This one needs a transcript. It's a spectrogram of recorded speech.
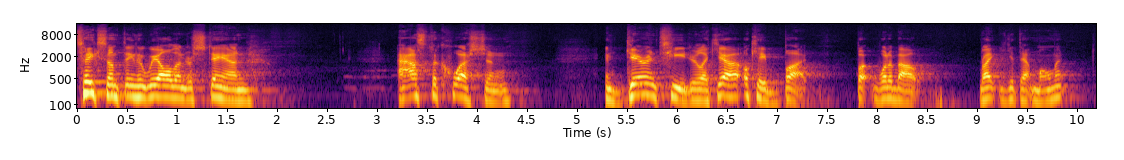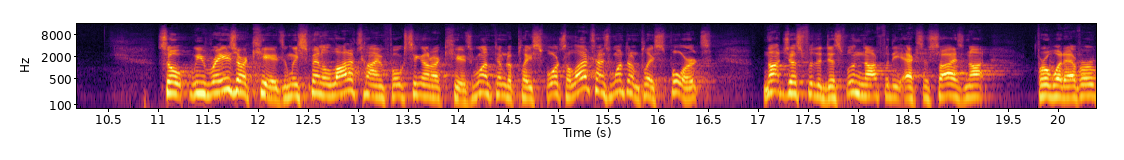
take something that we all understand, ask the question, and guaranteed you're like, yeah, okay, but, but what about, right? You get that moment? So we raise our kids and we spend a lot of time focusing on our kids. We want them to play sports. A lot of times we want them to play sports, not just for the discipline, not for the exercise, not for whatever.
